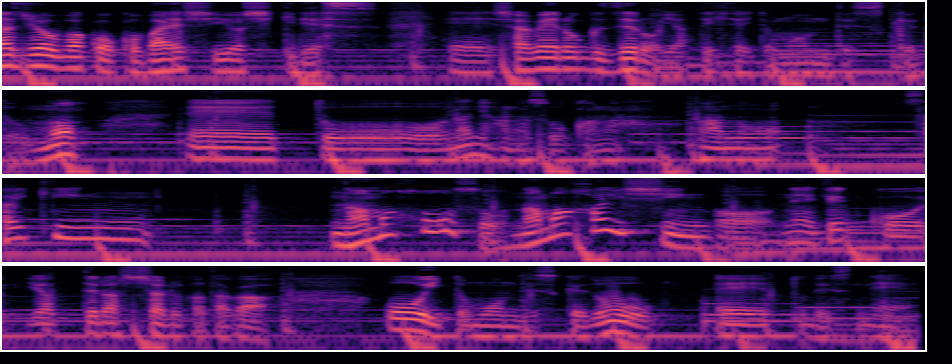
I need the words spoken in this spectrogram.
タジオ箱小林よしきです。えー、しゃべログゼロやっていきたいと思うんですけども、えー、っと、何話そうかな。あの、最近、生放送、生配信がね、結構やってらっしゃる方が多いと思うんですけど、えー、っとですね、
